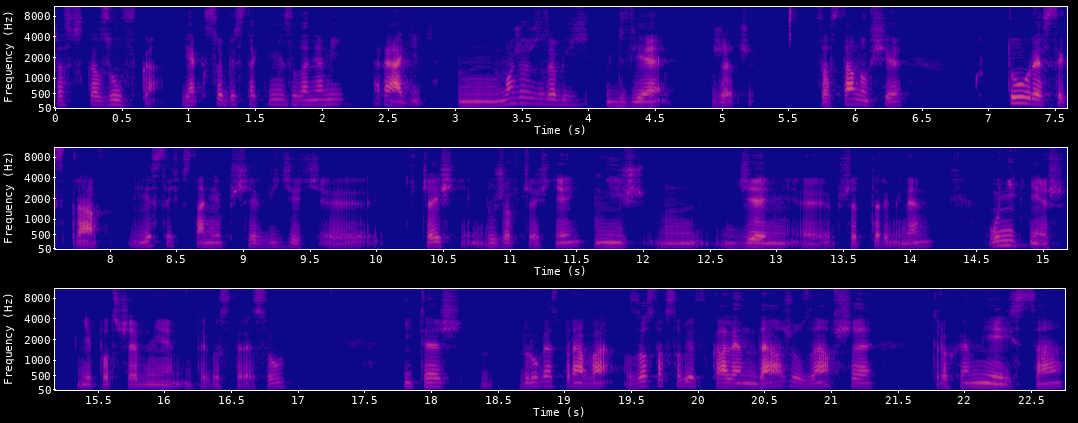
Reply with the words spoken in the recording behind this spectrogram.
Teraz wskazówka, jak sobie z takimi zadaniami radzić. Mm, możesz zrobić dwie rzeczy. Zastanów się, które z tych spraw jesteś w stanie przewidzieć y, wcześniej, dużo wcześniej niż mm, dzień y, przed terminem. Unikniesz niepotrzebnie tego stresu. I też druga sprawa, zostaw sobie w kalendarzu zawsze trochę miejsca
